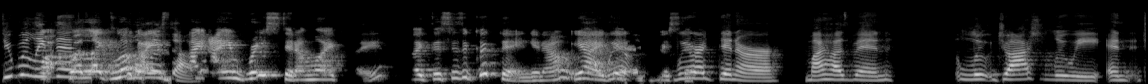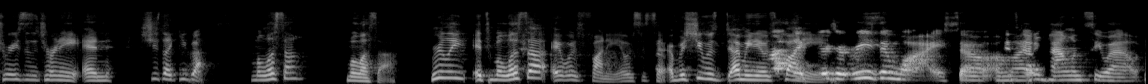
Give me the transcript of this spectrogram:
do you believe but, this? but, like, look, I, I, I embraced it. I'm like, Right? like this is a good thing, you know? Yeah, I We did. were- I we it. were at dinner, my husband, Lou, Josh, Louie, and Teresa's attorney, and she's like, "You guys, Melissa, Melissa, really? It's Melissa." It was funny. It was hysterical, oh. but she was. I mean, it was I was like, funny. There's a reason why. So I'm It's like, got to balance you out.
